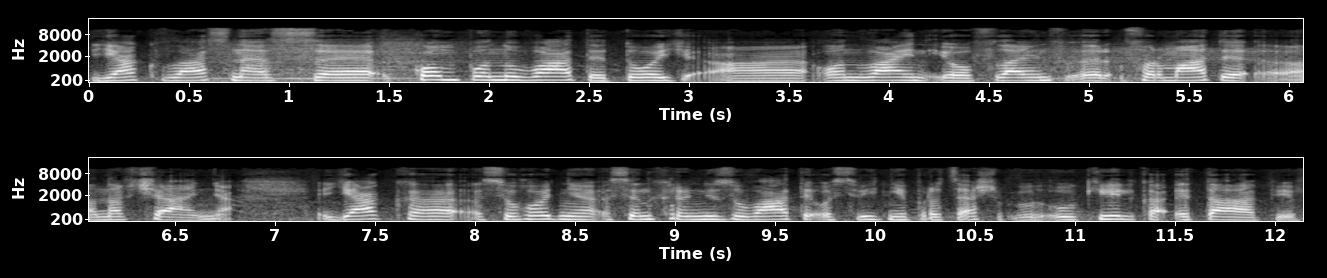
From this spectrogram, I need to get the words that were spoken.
як власне скомпонувати той е, онлайн і офлайн формати е, навчання, як е, сьогодні синхронізувати освітній процес у кілька етапів,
